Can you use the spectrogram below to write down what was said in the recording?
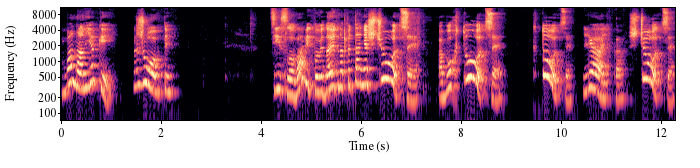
Банан який? Жовтий. Ці слова відповідають на питання, що це? Або хто це? Хто це? Лялька. Що це?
